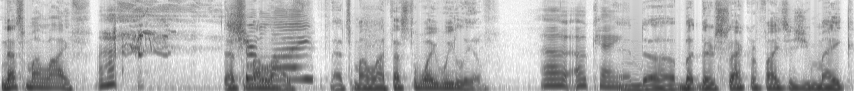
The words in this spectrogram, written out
and that's my life. that's Sure my life. life. That's my life. That's the way we live. oh okay And uh, but there's sacrifices you make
